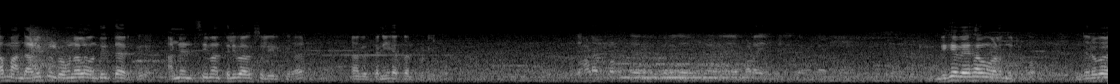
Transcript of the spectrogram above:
ஆமாம் அந்த அழைப்பில் ரொம்ப நாளாக வந்துட்டு தான் இருக்குது அண்ணன் சீமான் தெளிவாக சொல்லியிருக்கிறார் நாங்கள் தனியாக தான் பண்ணியிருக்கோம் மிக வேகமாக வளர்ந்துட்டு இருக்கோம். இந்த தடவை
